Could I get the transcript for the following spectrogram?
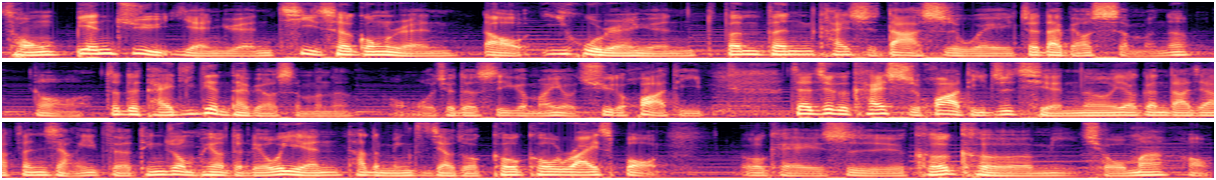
从编剧、演员、汽车工人到医护人员纷纷开始大示威，这代表什么呢？哦，这对台积电代表什么呢？我觉得是一个蛮有趣的话题。在这个开始话题之前呢，要跟大家分享一则听众朋友的留言，他的名字叫做 Coco Rice Ball。OK，是可可米球吗？好，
